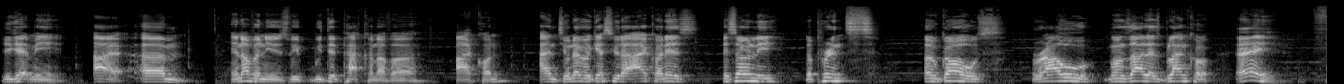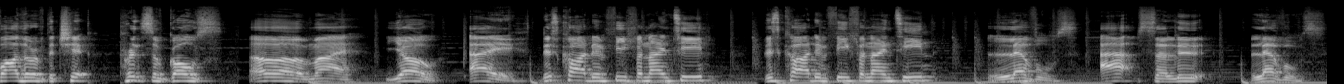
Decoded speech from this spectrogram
you get me. All right, um, in other news, we, we did pack another icon and you'll never guess who that icon is. It's only the Prince of Goals, Raul Gonzalez Blanco. Hey, father of the chip, Prince of Goals. Oh my, yo, Hey, this card in FIFA 19, this card in FIFA 19, levels, absolute levels.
